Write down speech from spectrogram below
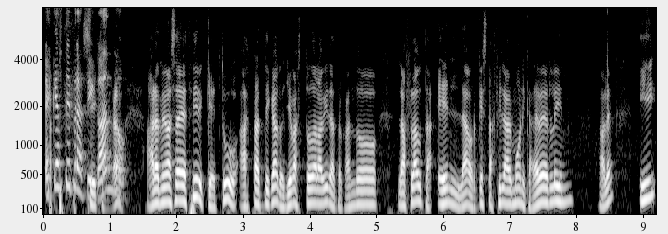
Es que estoy Sí, practicando. claro. Ahora me vas a decir que tú has practicado, llevas toda la vida tocando la flauta en la Orquesta Filarmónica de Berlín, ¿vale? Y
